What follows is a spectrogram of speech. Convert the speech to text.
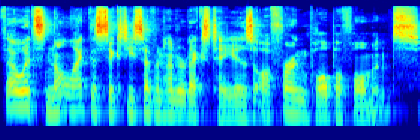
though it's not like the 6700 XT is offering poor performance.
